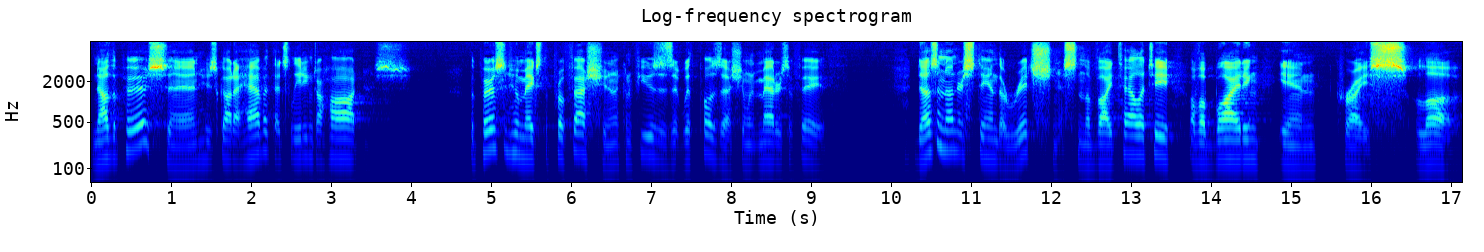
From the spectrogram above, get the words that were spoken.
Now, the person who's got a habit that's leading to hardness, the person who makes the profession and confuses it with possession when it matters of faith, doesn't understand the richness and the vitality of abiding in Christ's love.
